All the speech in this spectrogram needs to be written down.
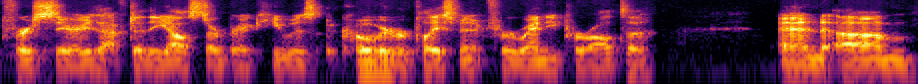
first series after the All Star break, he was a COVID replacement for Wandy Peralta, and um,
